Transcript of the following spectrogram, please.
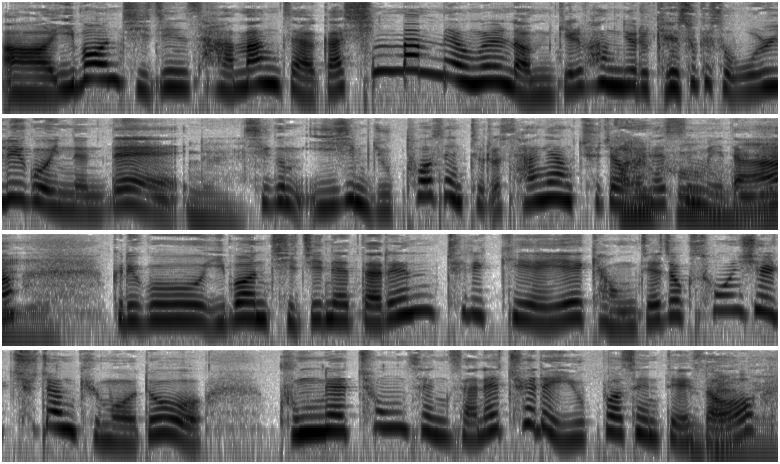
아, 이번 지진 사망자가 10만 명을 넘길 확률을 계속해서 올리고 있는데 네. 지금 26%로 상향 추정을 아이고, 했습니다. 예, 예. 그리고 이번 지진에 따른 튀르키예의 경제적 손실 추정 규모도 국내 총 생산의 최대 6%에서 네네.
